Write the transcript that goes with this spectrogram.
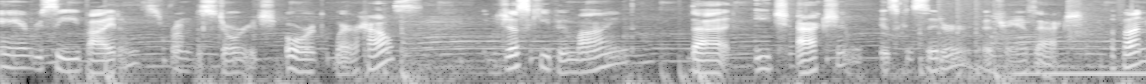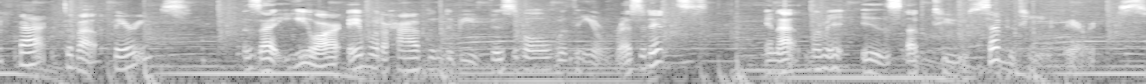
and receive items from the storage or the warehouse. Just keep in mind that each action is considered a transaction. A fun fact about fairies is that you are able to have them to be visible within your residence, and that limit is up to 17 fairies.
